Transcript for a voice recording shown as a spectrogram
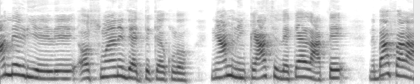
ameliere oswani ve de ke kuro ne am ni class ve ke late ne ba fara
